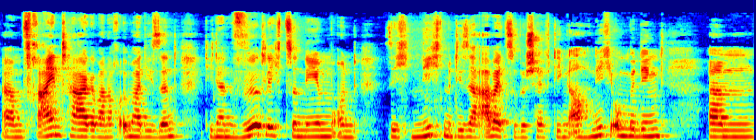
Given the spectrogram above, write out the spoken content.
ähm, freien Tage, wann auch immer die sind, die dann wirklich zu nehmen und sich nicht mit dieser Arbeit zu beschäftigen, auch nicht unbedingt ähm,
